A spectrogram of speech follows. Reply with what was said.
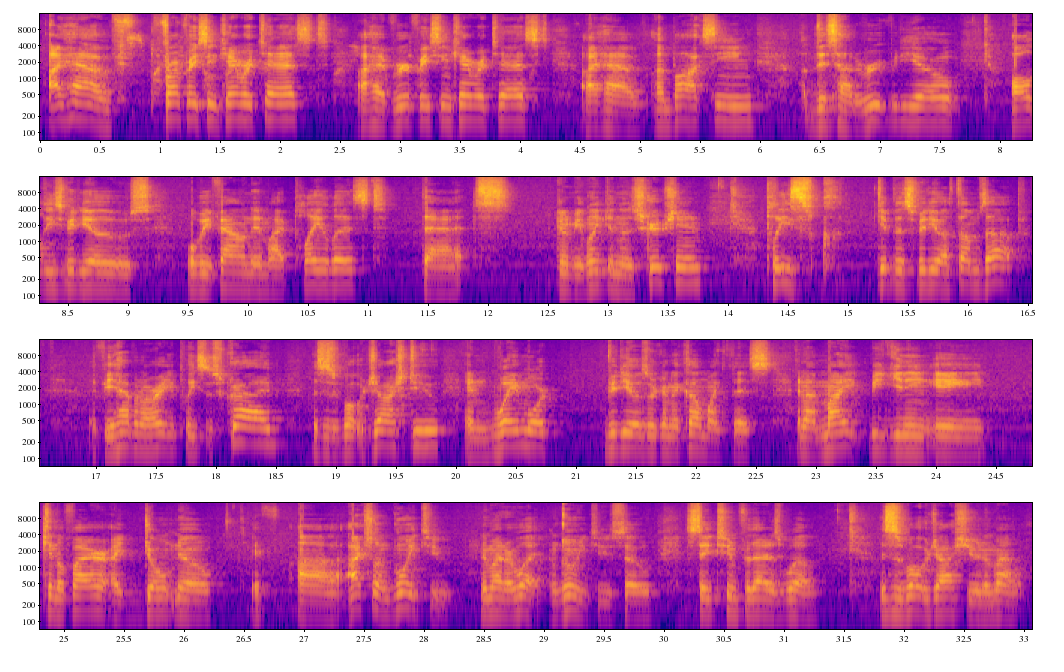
I have front facing camera test, I have rear facing camera test, I have unboxing, this how to root video. All these videos will be found in my playlist that's going to be linked in the description. Please give this video a thumbs up. If you haven't already, please subscribe. This is what would Josh do, and way more videos are going to come like this. And I might be getting a Kindle Fire. I don't know if. Uh, actually, I'm going to. No matter what, I'm going to. So stay tuned for that as well. This is what would Josh and I'm out.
